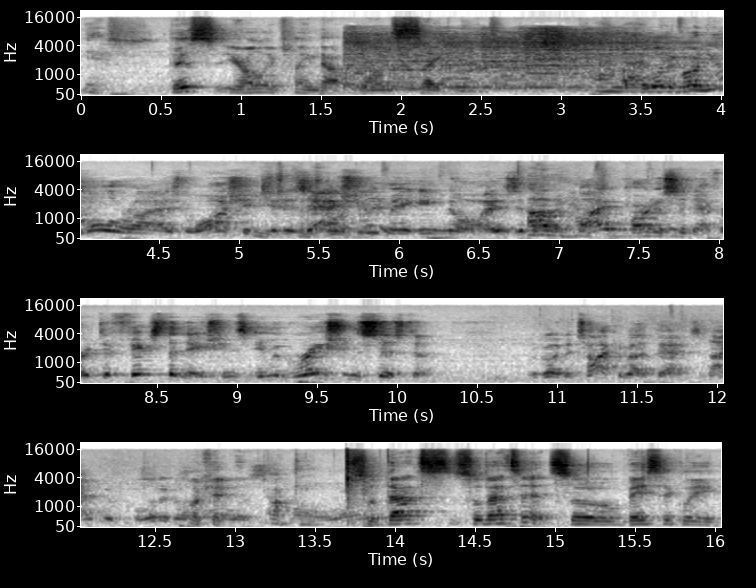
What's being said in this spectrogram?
Yes. This you're only playing that one segment. And, A politically volume? polarized Washington is actually making noise Oh, about it a has to be. bipartisan effort to fix the nation's immigration system. We're going to talk about that tonight with political Okay. analyst Okay. Paul Roy. So that's so that's it. So basically,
